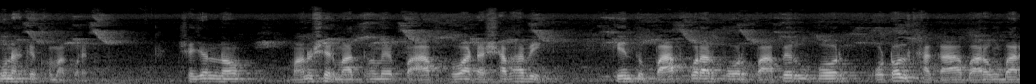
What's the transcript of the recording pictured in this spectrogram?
গুনাহকে ক্ষমা করেন। সেই জন্য মানুষের মাধ্যমে পাপ হওয়াটা স্বাভাবিক, কিন্তু পাপ করার পর পাপের উপর অটল থাকা, বারংবার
